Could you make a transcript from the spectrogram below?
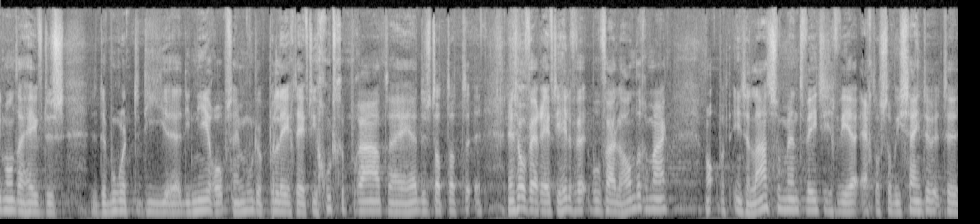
iemand. Hij heeft dus de moord die, eh, die Nero op zijn moeder pleegde, heeft hij goed gepraat. Hij, hè, dus dat, dat, eh, in zoverre heeft hij een heleboel vuile handen gemaakt. Maar op het, in zijn laatste moment weet hij zich weer echt als stoïcijn te, te,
